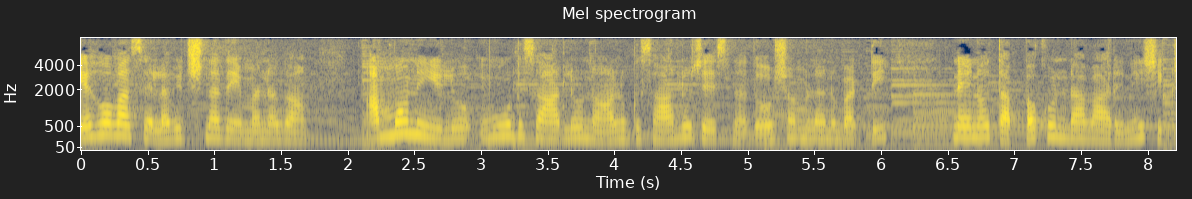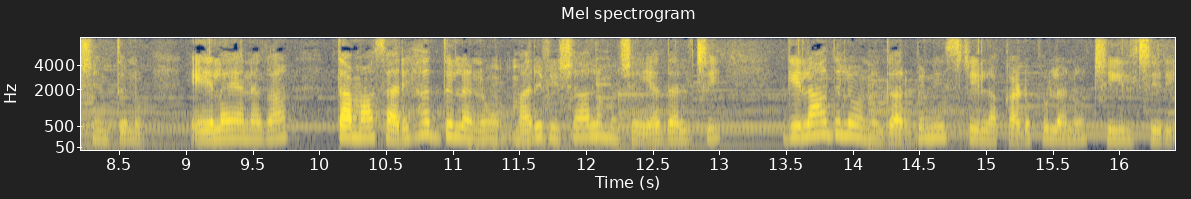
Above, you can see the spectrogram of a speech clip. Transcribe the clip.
యహోవా సెలవిచ్చినదేమనగా అమ్మోనీయులు మూడు సార్లు నాలుగు సార్లు చేసిన దోషములను బట్టి నేను తప్పకుండా వారిని శిక్షింతును. ఏలయనగా తమ సరిహద్దులను మరి విశాలము చేయదల్చి గిలాదులోని గర్భిణీ స్త్రీల కడుపులను చీల్చిరి.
